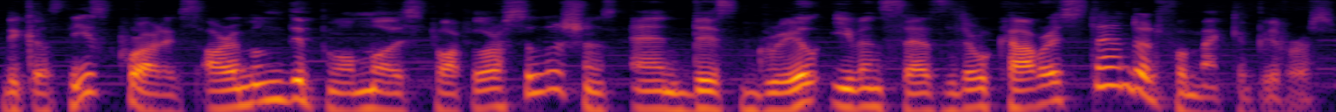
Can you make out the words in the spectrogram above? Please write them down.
because these products are among the most popular solutions, and DiskDrill even sets the recovery standard for Mac computers.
